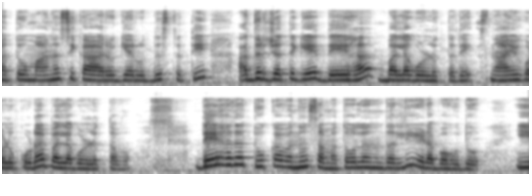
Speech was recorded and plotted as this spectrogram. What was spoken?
ಮತ್ತು ಮಾನಸಿಕ ಆರೋಗ್ಯ ವೃದ್ಧಿಸ್ತತಿ ಅದರ ಜೊತೆಗೆ ದೇಹ ಬಲಗೊಳ್ಳುತ್ತದೆ, ಸ್ನಾಯುಗಳು ಕೂಡ ಬಲಗೊಳ್ಳುತ್ತವೆ. ದೇಹದ ತೂಕವನ್ನು ಸಮತೋಲನದಲ್ಲಿ ಇಡಬಹುದು. ಈ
